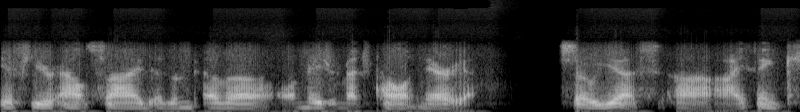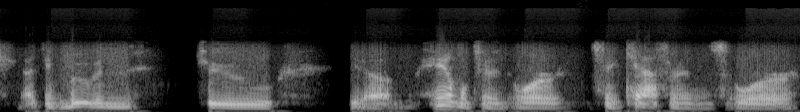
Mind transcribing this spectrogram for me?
if you're outside of a, of a, a major metropolitan area. So yes, uh, I think I think moving to you know Hamilton or St. Catharines or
